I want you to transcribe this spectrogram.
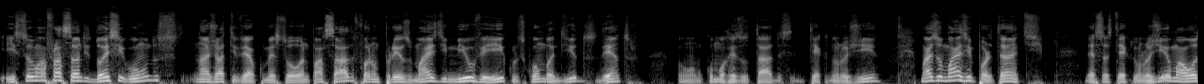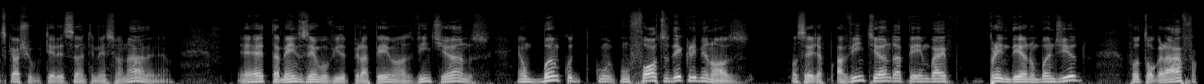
Isso é uma fração de dois segundos. Na Jativel começou ano passado, foram presos mais de mil veículos com bandidos dentro, como, resultado de tecnologia. Mas o mais importante dessas tecnologias, uma outra que eu acho interessante mencionar, né, é também desenvolvida pela PM há 20 anos, é um banco com, com fotos de criminosos. Ou seja, há 20 anos a PM vai prendendo um bandido, fotografa,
